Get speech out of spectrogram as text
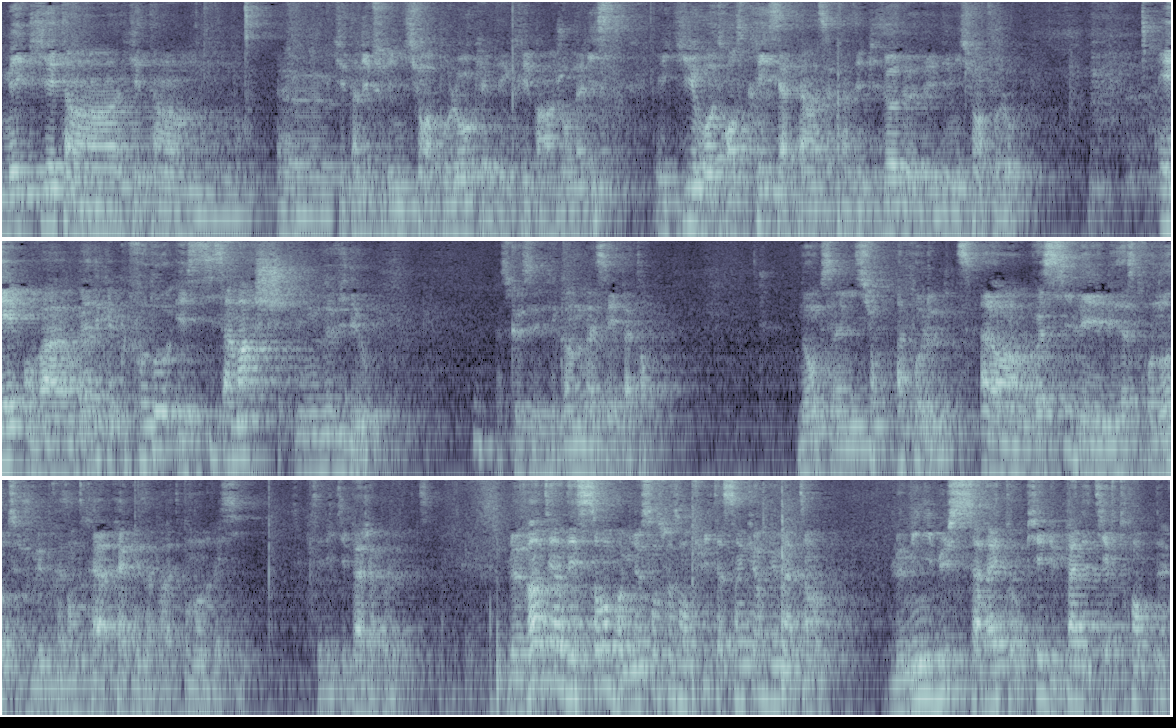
mais qui est un, qui est un, euh, qui est un livre sur les missions Apollo qui a été écrit par un journaliste et qui retranscrit certains, épisodes des, missions Apollo. Et on va regarder quelques photos et si ça marche, une ou deux vidéos. Parce que c'est quand même assez épatant. Donc c'est la mission Apollo 8. Alors voici les, astronautes, je vous les présenterai après, mais ils apparaîtront dans le récit. C'est l'équipage Apollo 8. Le 21 décembre 1968 à 5h du matin, le minibus s'arrête au pied du pas de tir 39,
